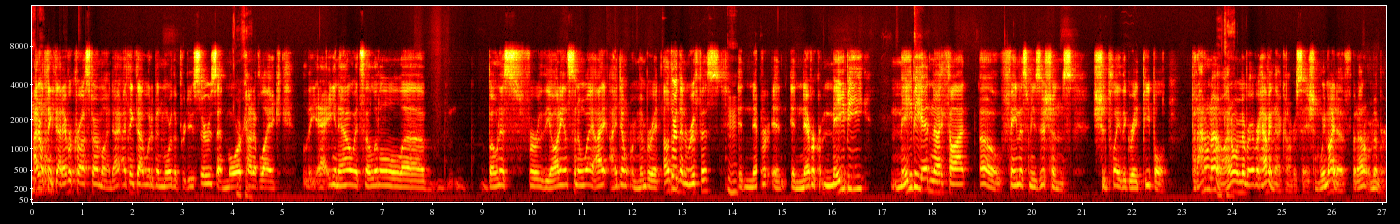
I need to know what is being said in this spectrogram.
I don't think that ever crossed our mind. I, I think that would have been more the producers and more kind of like, you know, it's a little uh, bonus for the audience in a way. I, I don't remember it other than Rufus. It never it it never maybe maybe Ed and I thought, oh, famous musicians should play the great people. But I don't know. I don't remember ever having that conversation. We might have, but I don't remember.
